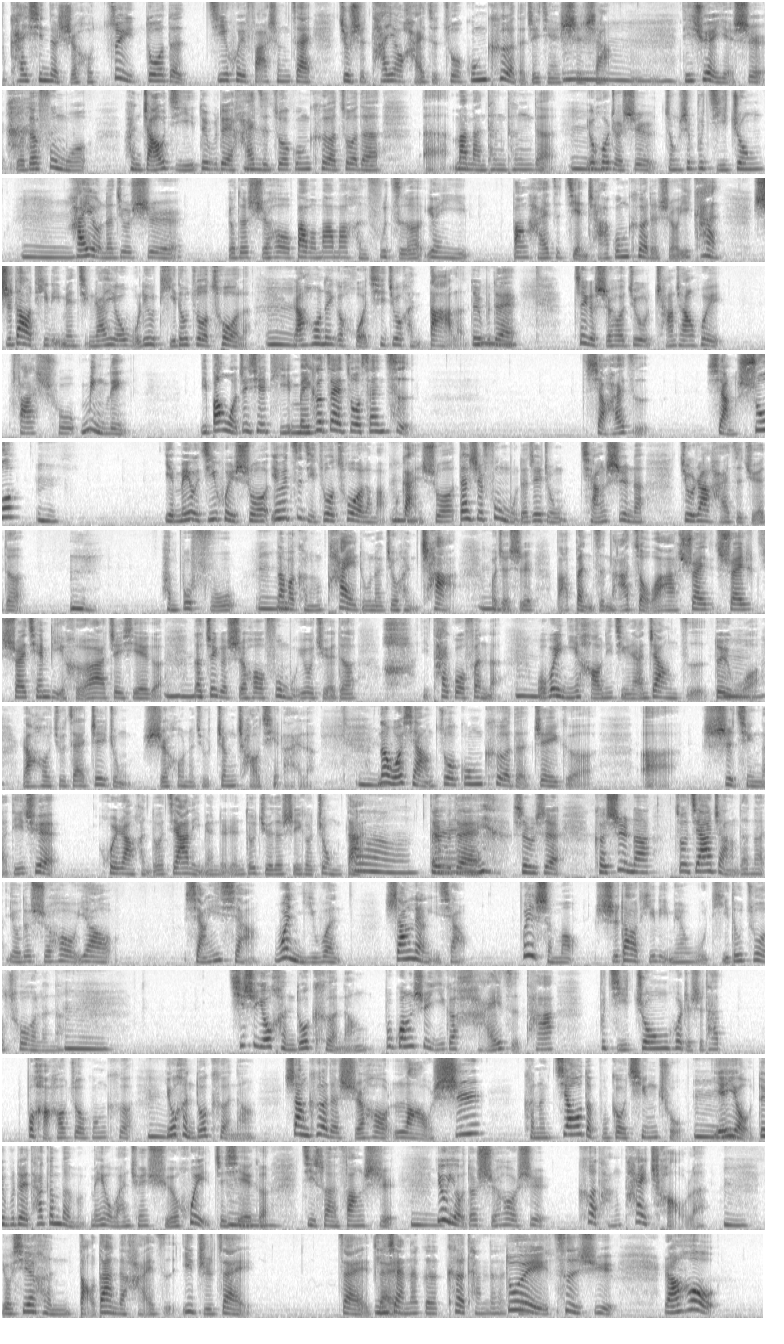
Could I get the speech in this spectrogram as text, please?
不开心的时候，最多的机会发生在就是他要孩子做功课的这件事上。嗯的确也是，有的父母很着急，对不对？孩子做功课做的呃慢慢腾腾的，嗯又或者是总是不集中。嗯还有呢，就是有的时候爸爸妈妈很负责，愿意帮孩子检查功课的时候，一看十道题里面竟然有五六题都做错了，嗯，然后那个火气就很大了，对不对？这个时候就常常会发出命令：“你帮我这些题每个再做三次。”小孩子想说嗯也没有机会说，因为自己做错了嘛，不敢说。但是父母的这种强势呢，就让孩子觉得，嗯，很不服。嗯，那么可能态度呢就很差，或者是把本子拿走啊，摔摔摔铅笔盒啊这些个。嗯那这个时候父母又觉得啊，你太过分了，嗯我为你好，你竟然这样子对我，然后就在这种时候呢就争吵起来了。嗯那我想做功课的这个呃事情呢，的确会让很多家里面的人都觉得是一个重担。嗯，对不对？是不是？可是呢，做家长的呢，有的时候要想一想，问一问，商量一下，为什么十道题里面五题都做错了呢？嗯其实有很多可能，不光是一个孩子他不集中，或者是他不好好做功课，嗯有很多可能。上课的时候，老师可能教的不够清楚，嗯。也有对不对？他根本没有完全学会这些个嗯。计算方式，嗯。又有的时候是课堂太吵了，嗯，有些很捣蛋的孩子一直在在影在响那个课堂的对。次序，然后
